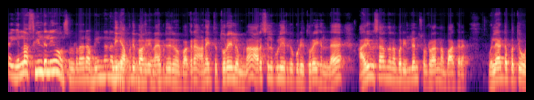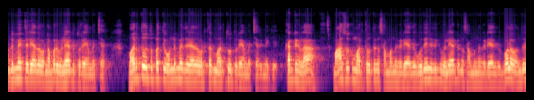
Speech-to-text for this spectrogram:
எல்லா ஃபீல்டுலேயும் அவர் சொல்றாரு அப்படின்னு தான் நீங்க அப்படி பாக்குறீங்க. நான் எப்படி தெரியுமா பார்க்குறேன் அனைத்து துறையிலும்னா அரசியலுக்குள்ளே இருக்கக்கூடிய துறைகளில் அறிவு சார்ந்த நபர் இல்லைன்னு சொல்றாரு நான் பார்க்குறேன் விளையாட்டை பற்றி ஒன்றுமே தெரியாத ஒரு நபர் விளையாட்டுத்துறை அமைச்சர். மருத்துவத்தை பற்றி ஒன்றுமே தெரியாத ஒருத்தர் மருத்துவத்துறை அமைச்சர் இன்னைக்கு. கரெக்டுங்களா மாசுக்கும் மருத்துவத்துக்கும் சம்மந்தம் கிடையாது உதயநிதிக்கும் விளையாட்டுக்கும் சம்மந்தம் கிடையாது. இது போல் வந்து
